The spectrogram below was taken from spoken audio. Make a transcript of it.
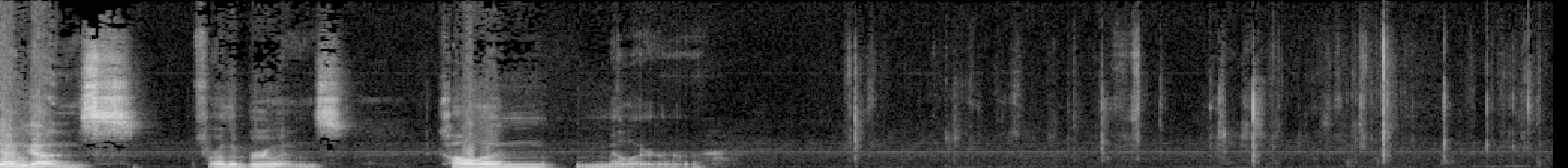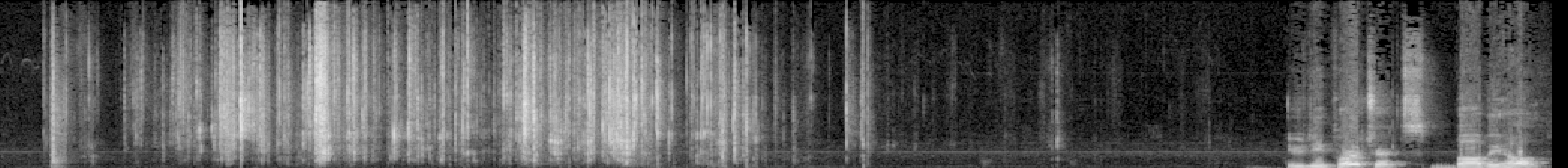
Young Guns for the Bruins, Colin Miller. UD Portraits, Bobby Hull.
